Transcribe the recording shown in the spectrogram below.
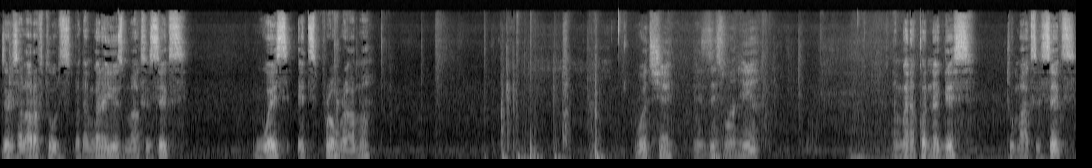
there is a lot of tools but i'm to use maxi 6 with its programmer which is this one here. I'm gonna connect this to Maxi 6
